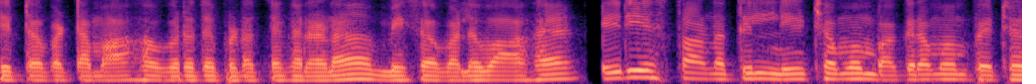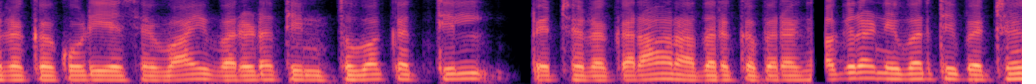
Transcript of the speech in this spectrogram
திட்டவட்டமாக உறுதிப்படுத்துகின்றன. மிக வலுவாக வீரியஸ்தானத்தில் நீச்சமும் பக்ரமும் பெற்றிருக்கக்கூடிய செவ்வாய் வருடத்தின் துவக்கத்தில் பெற்றிருக்கிறார். அதற்கு பிறகு அக்ர நிவர்த்தி பெற்று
